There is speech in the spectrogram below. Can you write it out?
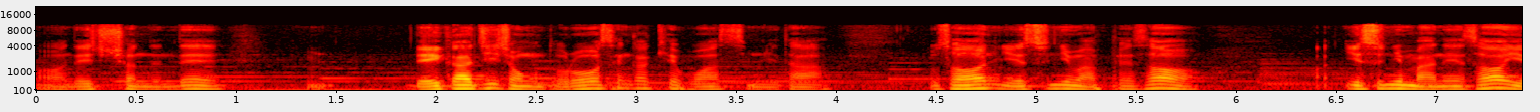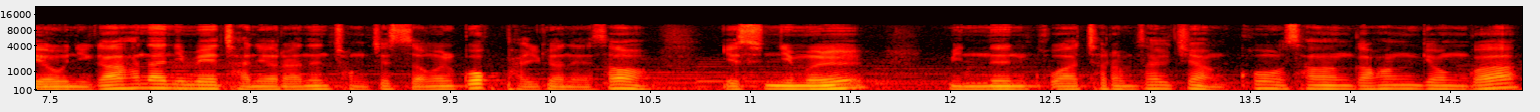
어, 내주셨는데 음, 네 가지 정도로 생각해 보았습니다. 우선 예수님 앞에서 예수님 안에서 예훈이가 하나님의 자녀라는 정체성을 꼭 발견해서 예수님을 믿는 고아처럼 살지 않고 상황과 환경과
